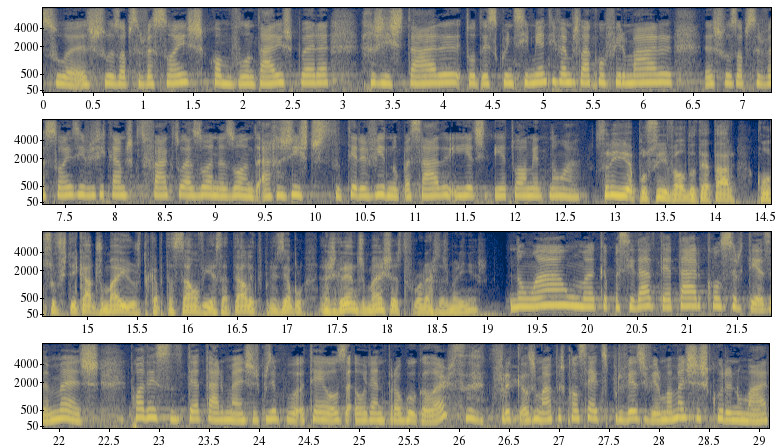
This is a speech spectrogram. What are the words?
sua, as suas observações como voluntários para registar todo esse conhecimento e vamos lá confirmar as suas observações e verificamos que, de facto, há zonas onde há registros de ter havido no passado e, e atualmente não há. Seria possível detectar com sofisticados meios de captação via satélite, por exemplo, as grandes manchas de florestas marinhas? Não há uma capacidade de detectar com certeza, mas podem-se detectar manchas, por exemplo, até olhando para o Google Earth, por aqueles mapas, consegue-se por vezes ver uma mancha escura no mar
